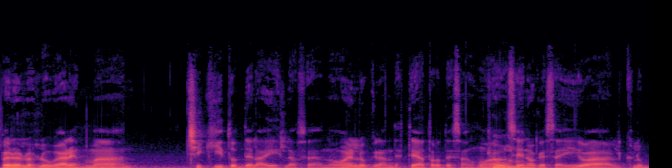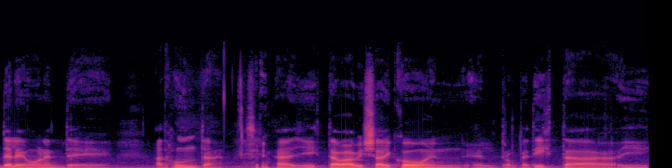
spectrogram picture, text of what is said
pero en los lugares más chiquitos de la isla, o sea, no en los grandes teatros de San Juan, sino que se iba al Club de Leones de adjunta. Allí estaba Vishai Cohen, el trompetista, y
